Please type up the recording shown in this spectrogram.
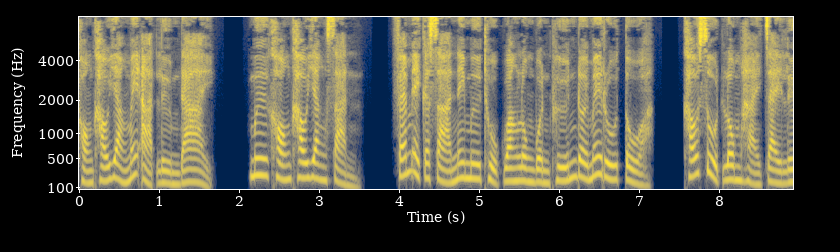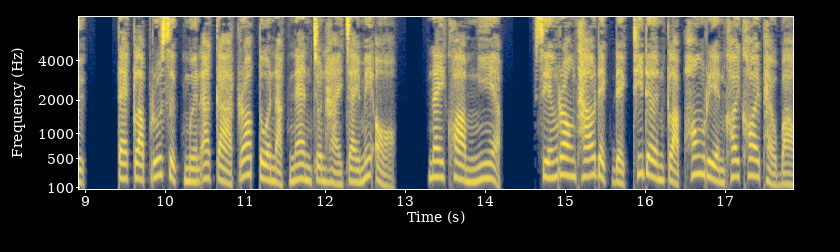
ของเขาอย่างไม่อาจลืมได้ มือของเขายังสั่น แฟ้มเอกสารในมือถูกวางลงบนพื้นโดยไม่รู้ตัว เขาสูดลมหายใจลึกแต่กลับรู้สึกเหมือนอากาศรอบตัวหนักแน่นจนหายใจไม่ออก ในความเงียบ เสียงรองเท้าเด็กๆ ที่เดินกลับห้องเรียนค่อยๆ แผ่วเบา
